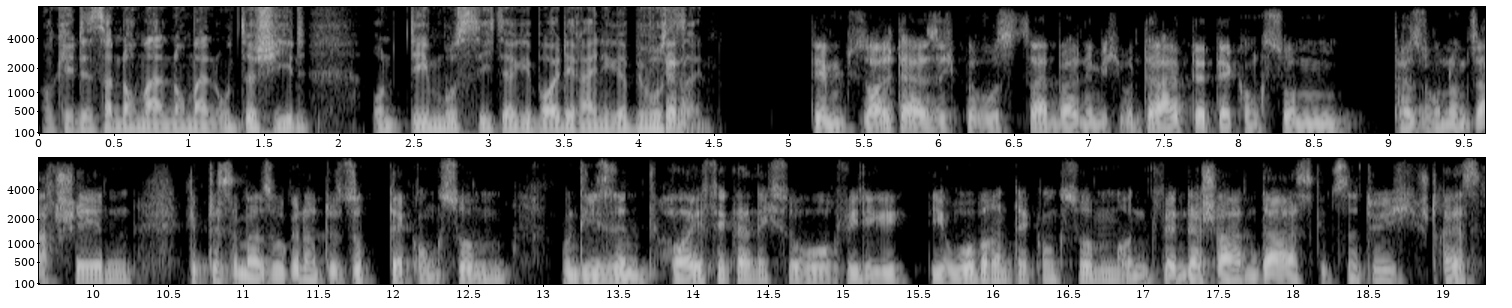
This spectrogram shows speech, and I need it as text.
Okay, das ist dann nochmal noch mal ein Unterschied und dem muss sich der Gebäudereiniger bewusst genau. sein. Dem sollte er sich bewusst sein, weil nämlich unterhalb der Deckungssummen Personen- und Sachschäden gibt es immer sogenannte Subdeckungssummen und die sind häufiger nicht so hoch wie die, die oberen Deckungssummen und wenn der Schaden da ist, gibt es natürlich Stress.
